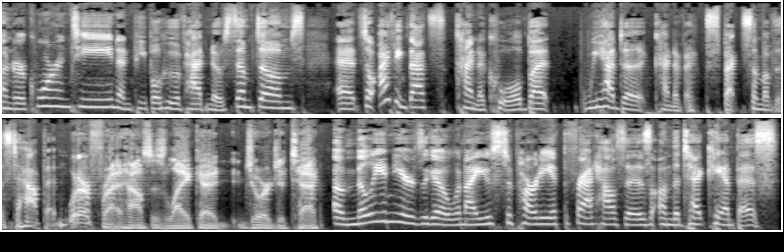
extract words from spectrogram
under quarantine and people who have had no symptoms. And so I think that's kind of cool, but we had to kind of expect some of this to happen. What are frat houses like at Georgia Tech? a million years ago when I used to party at the frat houses on the tech campus.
